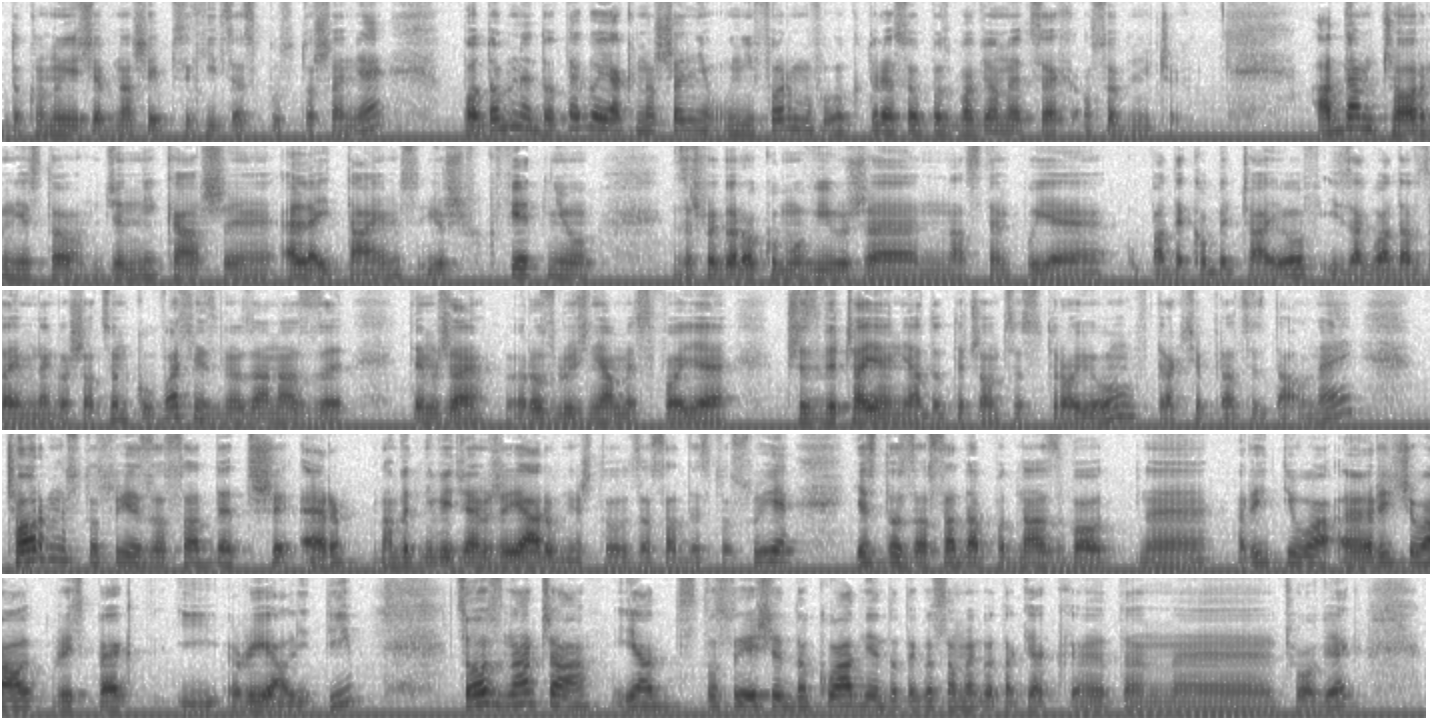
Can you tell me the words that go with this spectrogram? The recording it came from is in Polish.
dokonuje się w naszej psychice spustoszenie, podobne do tego jak noszenie uniformów, które są pozbawione cech osobniczych. Adam Czorn jest to dziennikarz LA Times, już w kwietniu zeszłego roku mówił, że następuje upadek obyczajów i zagłada wzajemnego szacunku, właśnie związana z tym, że rozluźniamy swoje przyzwyczajenia dotyczące stroju w trakcie pracy zdalnej. Czorn stosuje zasadę 3R, nawet nie wiedziałem, że ja również tą zasadę stosuję. Jest to zasada pod nazwą e, ritual, e, ritual Respect i Reality, co oznacza, ja stosuję się dokładnie do tego samego, tak jak e, ten człowiek,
